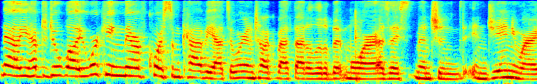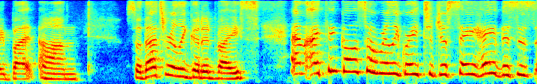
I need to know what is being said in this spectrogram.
now you have to do it while you're working. There are of course some caveats and we're going to talk about that a little bit more as i mentioned in january but um, so that's really good advice and i think also really great to just say hey this is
